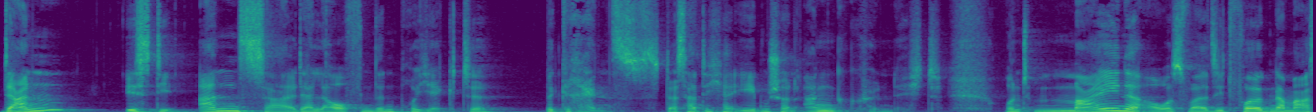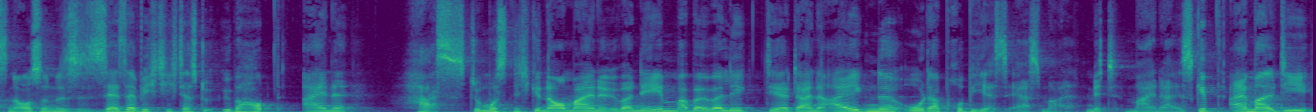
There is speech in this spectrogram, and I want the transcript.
Dann ist die Anzahl der laufenden Projekte begrenzt. Das hatte ich ja eben schon angekündigt. Und meine Auswahl sieht folgendermaßen aus und es ist sehr, sehr wichtig, dass du überhaupt eine hast. Du musst nicht genau meine übernehmen, aber überleg dir deine eigene oder probier es erstmal mit meiner. Es gibt einmal die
